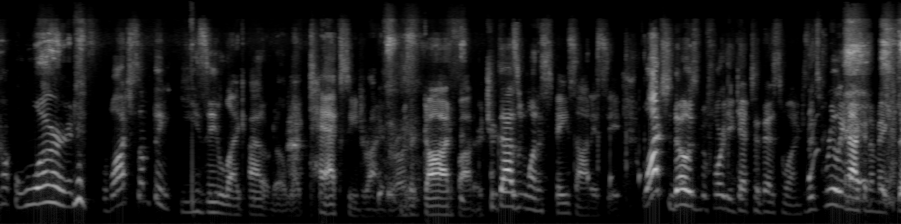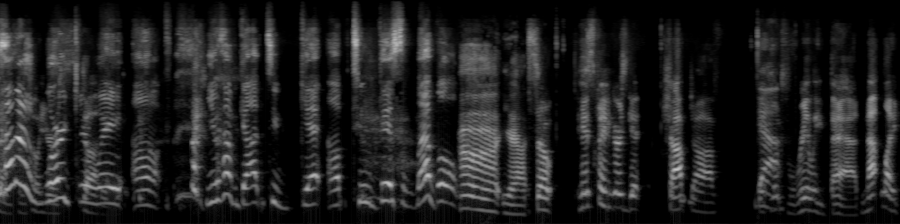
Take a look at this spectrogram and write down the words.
home, word. watch something easy like I don't know, like Taxi Driver or The Godfather, 2001: A Space Odyssey. Watch those before you get to this one because it's really not gonna make You sense until gotta you're work your way up. You have got to get up to this level. Uh, yeah. So his fingers get chopped off. Yeah. It looks really bad. Not like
